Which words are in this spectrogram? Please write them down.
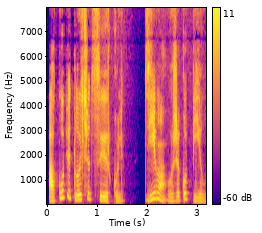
а купит лучше циркуль. Дима уже купил.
